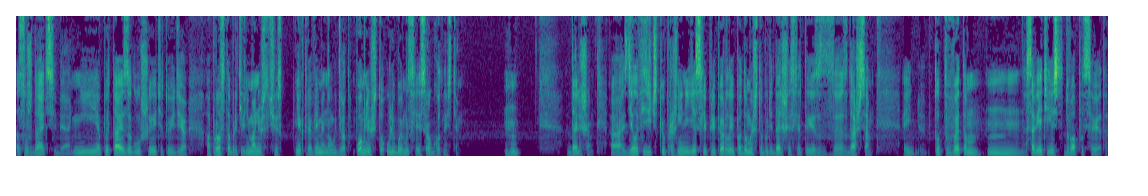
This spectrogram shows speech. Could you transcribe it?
осуждать себя, не пытаясь заглушить эту идею, а просто обрати внимание, что через некоторое время она уйдет. Помни, что у любой мысли есть срок годности. Угу. Дальше. А, сделай физические упражнения, если приперло, и подумай, что будет дальше, если ты сдашься. Тут в этом совете есть два подсовета.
